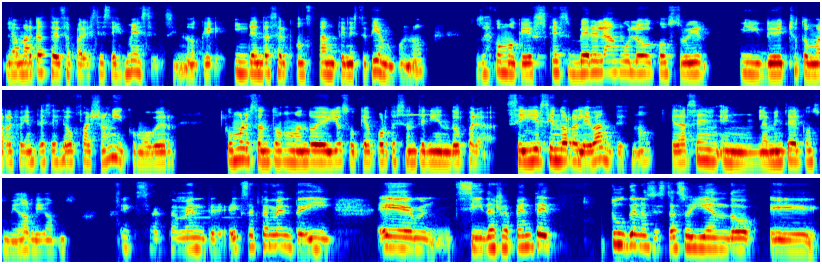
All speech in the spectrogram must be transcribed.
la marca se desaparece seis meses, sino que intenta ser constante en este tiempo, ¿no? Entonces como que es, es ver el ángulo, construir y de hecho tomar referentes slow fashion y como ver cómo lo están tomando ellos o qué aportes están teniendo para seguir siendo relevantes, ¿no? Quedarse en, la mente del consumidor, digamos. Exactamente, exactamente. Y eh, si de repente tú que nos estás oyendo eh,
